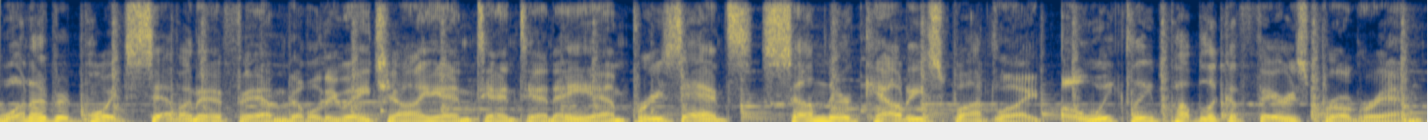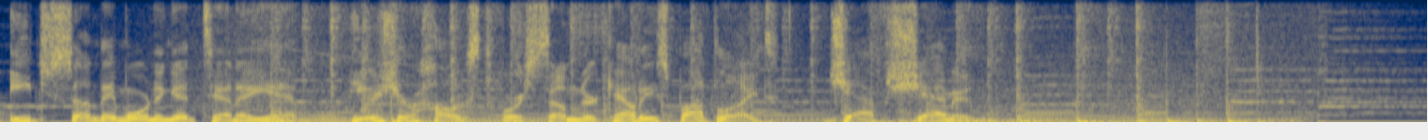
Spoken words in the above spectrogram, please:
100.7 FM WHIN 1010 AM presents Sumner County Spotlight, a weekly public affairs program each Sunday morning at 10 a.m. Here's your host for Sumner County Spotlight, Jeff Shannon.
